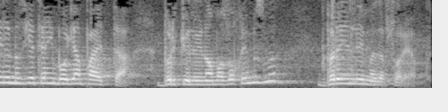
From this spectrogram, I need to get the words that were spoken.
yilimizga teng bo'lgan paytda bir kunlik namoz o'qiymizmi? Bir yillikmi?" deb so'rayapti.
